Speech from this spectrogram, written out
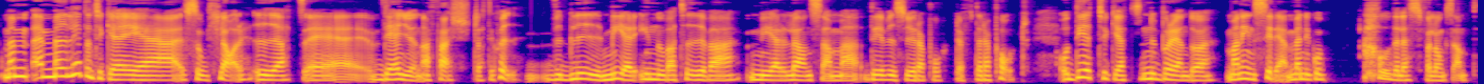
Men eh, möjligheten tycker jag är solklar i att eh, det är ju en affärsstrategi. Vi blir mer innovativa, mer lönsamma. Det visar ju rapport efter rapport. Och det tycker jag att nu börjar ändå man inse det, men det går alldeles för långsamt.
